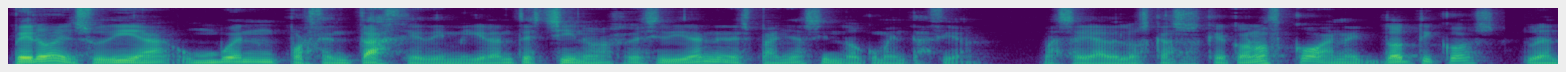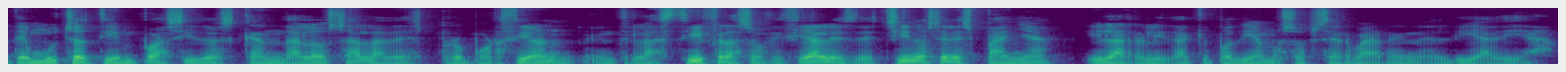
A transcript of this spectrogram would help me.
pero en su día un buen porcentaje de inmigrantes chinos residían en España sin documentación. Más allá de los casos que conozco, anecdóticos, durante mucho tiempo ha sido escandalosa la desproporción entre las cifras oficiales de chinos en España y la realidad que podíamos observar en el día a día.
